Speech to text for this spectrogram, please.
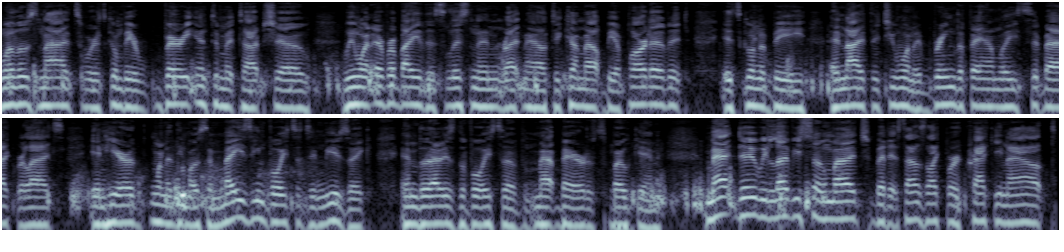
one of those nights where it's going to be a very intimate type show. We want everybody that's listening right now to come out, be a part of it. It's going to be a night that you want to bring the family, sit back, relax, and hear one of the most amazing voices in music, and that is the voice of Matt Baird of Spoken. Matt, dude, we love you so much, but it sounds like we're cracking out.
